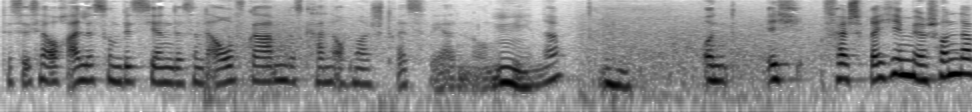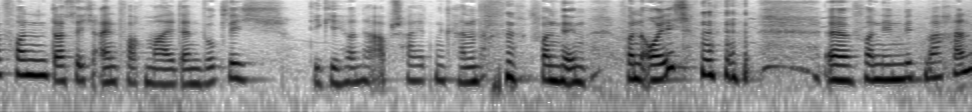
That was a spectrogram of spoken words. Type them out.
Das ist ja auch alles so ein bisschen, das sind Aufgaben, das kann auch mal Stress werden irgendwie. Ne? Und ich verspreche mir schon davon, dass ich einfach mal dann wirklich die Gehirne abschalten kann von, den, von euch, äh, von den Mitmachern.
